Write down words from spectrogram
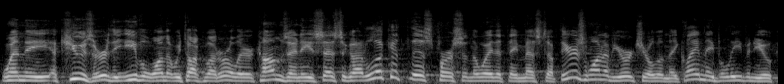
when the accuser, the evil one that we talked about earlier, comes and he says to God, Look at this person, the way that they messed up. Here's one of your children. They claim they believe in you,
